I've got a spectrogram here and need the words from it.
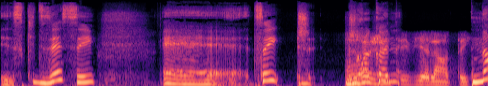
Ce qu'il disait, c'est, euh, tu sais, je, je reconnais. Non,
